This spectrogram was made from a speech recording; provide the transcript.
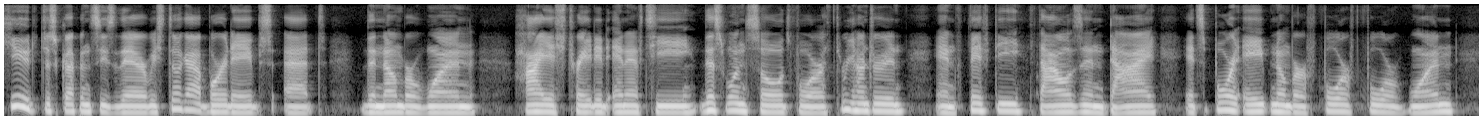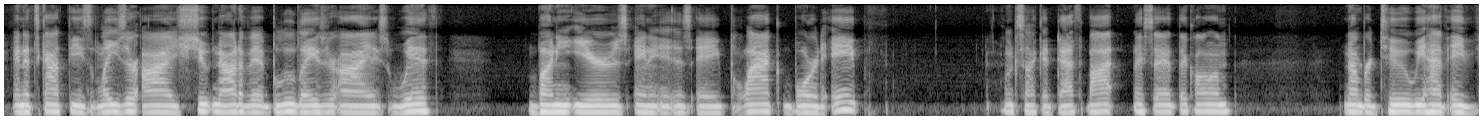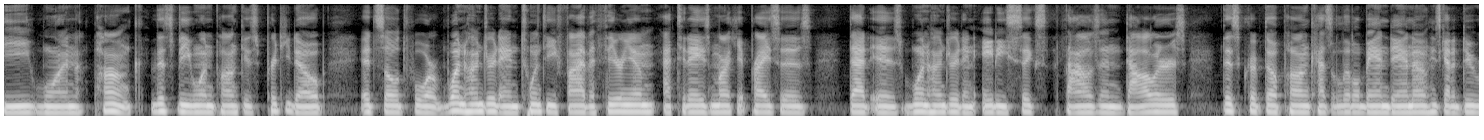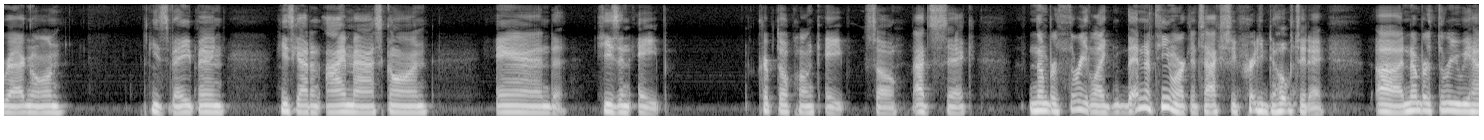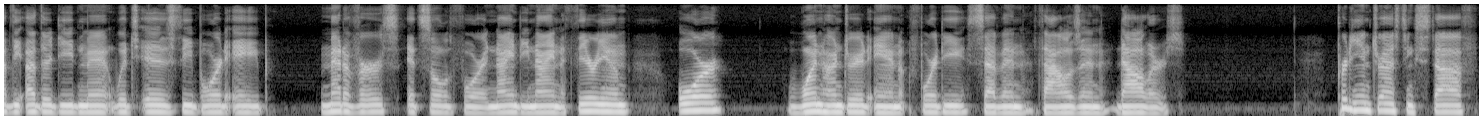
huge discrepancies there. We still got Bored Apes at the number one highest traded NFT. This one sold for 350,000 DAI. It's Bored Ape number 441 and it's got these laser eyes shooting out of it, blue laser eyes with bunny ears and it is a black Bored Ape. Looks like a death bot, they say they call him. Number two, we have a V1 Punk. This V1 Punk is pretty dope. It sold for 125 Ethereum at today's market prices. That is $186,000. This crypto punk has a little bandana. He's got a do rag on. He's vaping. He's got an eye mask on. And he's an ape. Crypto punk ape. So that's sick. Number three, like the NFT market's actually pretty dope today. Uh, number three, we have the other deed mint, which is the Bored Ape metaverse, it sold for 99 Ethereum or $147,000. Pretty interesting stuff.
